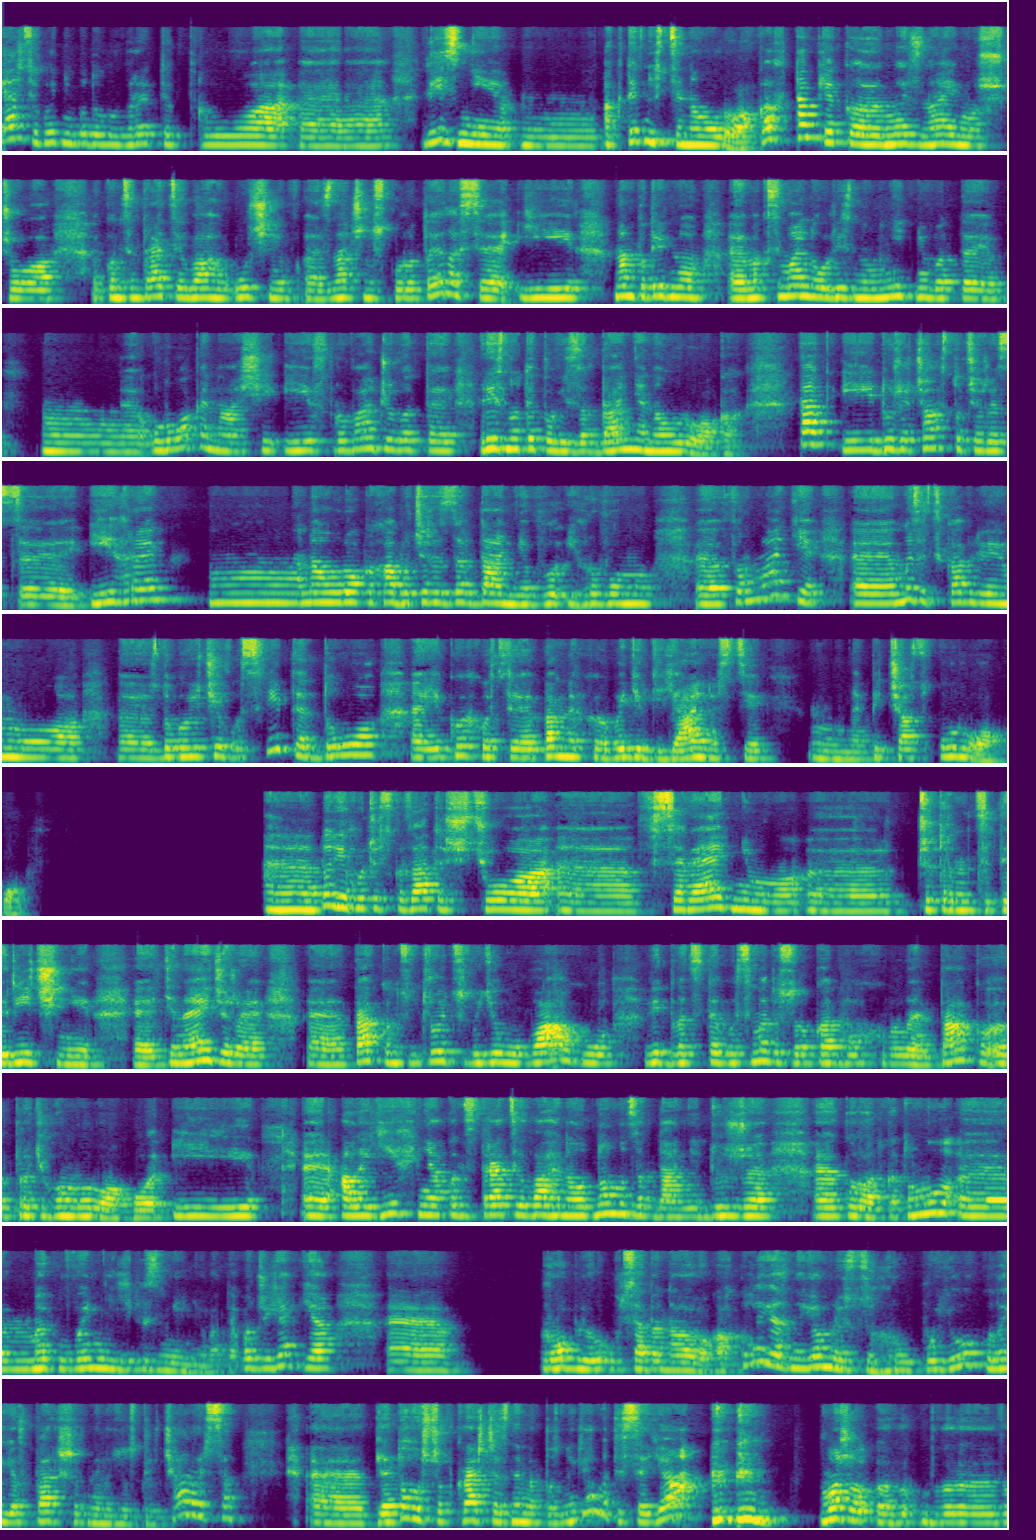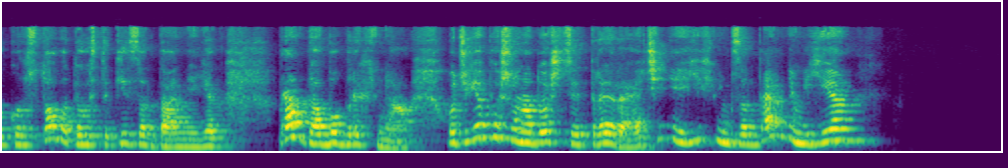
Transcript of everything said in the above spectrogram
Я сьогодні буду говорити про е, різні м, активності на уроках, так як е, ми знаємо, що концентрація уваги учнів е, значно скоротилася, і нам потрібно е, максимально урізноманітнювати уроки наші і впроваджувати різнотипові завдання на уроках. Так, і дуже часто через ігри на уроках або через завдання в ігровому е, форматі е, ми зацікавлюємо е, здобувачів освіти до якихось певних видів діяльності під час уроку. Е, Тут я хочу сказати, що е, в середньому е, 14-річні е, тінейджери так концентрують свою увагу від 28 до 42 хвилин так, протягом уроку. І, але їхня концентрація уваги на одному завданні дуже коротка, тому ми повинні їх змінювати. Отже, як я роблю у себе на уроках. Коли я знайомлюсь з групою, коли я вперше з ними зустрічаюся, е, для того, щоб краще з ними познайомитися, я можу е, використовувати ось такі завдання, як правда або брехня. Отже, я пишу на дошці три речення, і їхнім завданням є.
